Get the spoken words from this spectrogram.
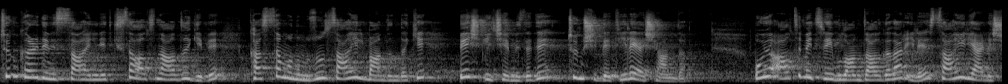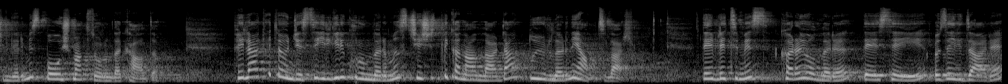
tüm Karadeniz sahilinin etkisi altına aldığı gibi Kastamonumuzun sahil bandındaki 5 ilçemizde de tüm şiddetiyle yaşandı. Boyu 6 metreyi bulan dalgalar ile sahil yerleşimlerimiz boğuşmak zorunda kaldı. Felaket öncesi ilgili kurumlarımız çeşitli kanallardan duyurularını yaptılar. Devletimiz, karayolları, DSİ, özel idare,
